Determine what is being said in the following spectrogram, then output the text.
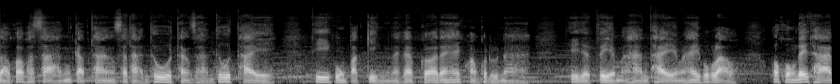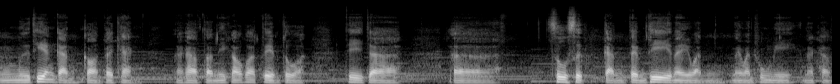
เราก็ประสานกับทางสถานทูตทางสถานทูตไทยที่กรุงปักกิ่งนะครับ ก็ได้ให้ความกรุณาที่จะเตรียมอาหารไทยมาให้พวกเรา ก็คงได้ทานมื้อเที่ยงกันก่อนไปแข่งนะครับ ตอนนี้เขาก็เตรียมตัวที่จะสู้ศึกกันเต็มที่ในวันในวันพรุ่งนี้นะครับ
